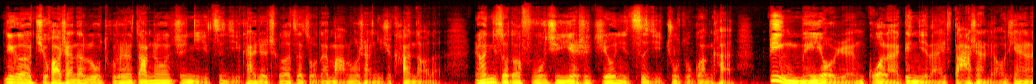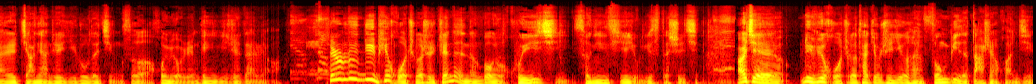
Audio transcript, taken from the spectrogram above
那个去华山的路途当中是你自己开着车在走在马路上，你去看到的。然后你走到服务区也是只有你自己驻足观看。并没有人过来跟你来搭讪聊天，来讲讲这一路的景色，会有人跟你一直在聊。其实绿绿皮火车是真的能够回忆起曾经一些有意思的事情，而且绿皮火车它就是一个很封闭的搭讪环境。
